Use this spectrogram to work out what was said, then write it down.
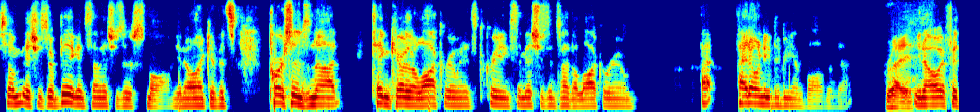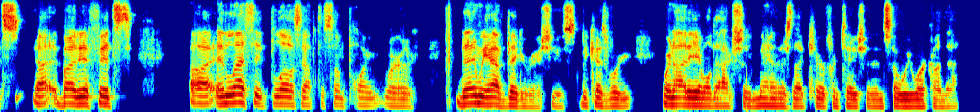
some issues are big and some issues are small. You know, like if it's person's not taking care of their locker room and it's creating some issues inside the locker room, I, I don't need to be involved in that. Right. You know, if it's, uh, but if it's, uh, unless it blows up to some point where then we have bigger issues because we're we're not able to actually manage that confrontation, and so we work on that.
